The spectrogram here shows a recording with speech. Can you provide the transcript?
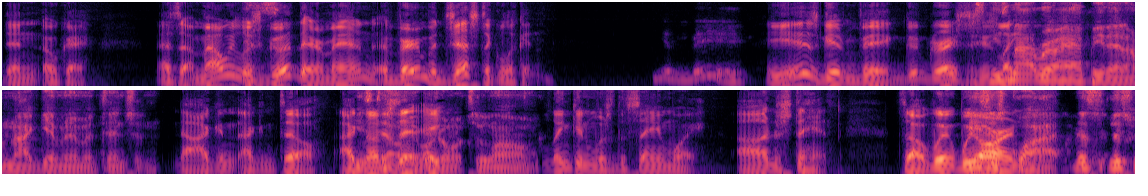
then okay. As a, Maui looks Yes. good there, man. Very majestic looking. Getting big. He is getting big. Good gracious. He's, He's, like, not real happy that I'm not giving him attention. no, I can, I can tell. I can understand. we're Hey, going too long. Lincoln was the same way. I understand. So we, we He's are in, quiet. This this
